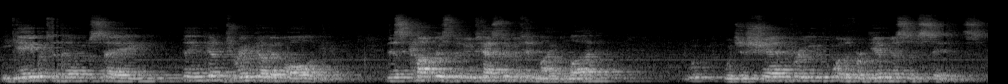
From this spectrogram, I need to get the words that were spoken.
he gave it to them, saying, Think and drink of it, all of you. This cup is the New Testament in my blood, which is shed for you for the forgiveness of sins.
